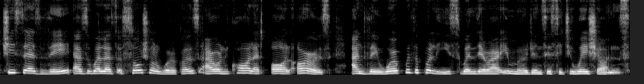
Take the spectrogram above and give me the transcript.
She says they, as well as social workers, are on call at all hours and they work with the police when there are emergency situations.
